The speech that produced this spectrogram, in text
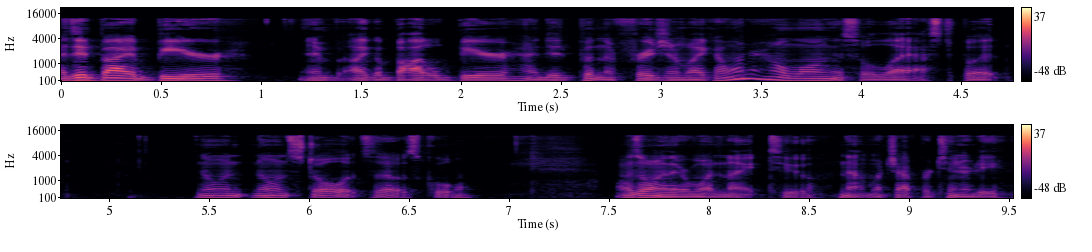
I did buy a beer and like a bottled beer. I did put in the fridge, and I'm like, I wonder how long this will last. But no one, no one stole it, so that was cool. I was only there one night too. Not much opportunity.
